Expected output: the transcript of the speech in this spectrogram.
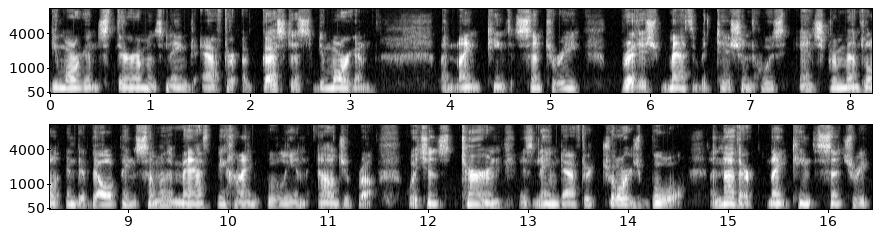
De Morgan's theorem is named after Augustus De Morgan, a 19th century British mathematician who was instrumental in developing some of the math behind Boolean algebra, which in turn is named after George Boole, another 19th century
